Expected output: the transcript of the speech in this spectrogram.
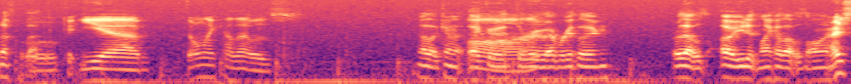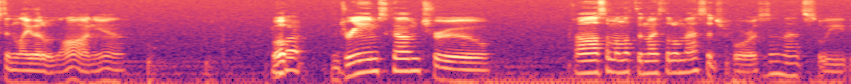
Enough of that. Okay, yeah. Don't like how that was. Now that kind of echoed through everything. Or that was. Oh, you didn't like how that was on. I just didn't like that it was on, yeah. Well, dreams come true. Oh, someone left a nice little message for us. Isn't that sweet?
